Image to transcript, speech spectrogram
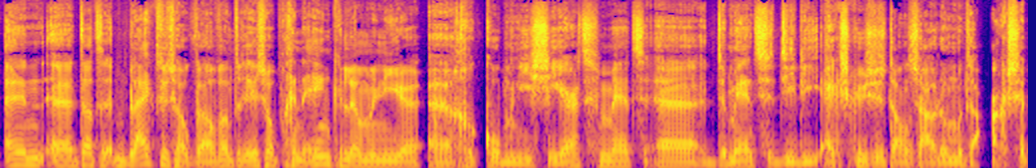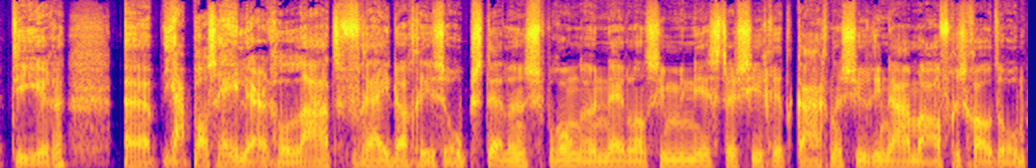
en uh, dat blijkt dus ook wel, want er is op geen enkele manier uh, gecommuniceerd met de mensen die die excuses dan zouden moeten accepteren. ja, pas heel erg laat, vrijdag is op sprong een Nederlandse minister, Sigrid Kaag, naar Suriname afgeschoten om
